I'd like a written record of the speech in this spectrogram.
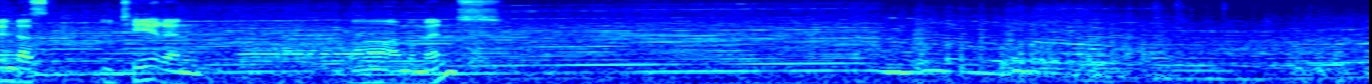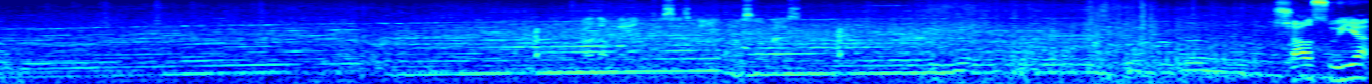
Denn das IT-Rennen? Ah, Moment. Schaust du hier?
